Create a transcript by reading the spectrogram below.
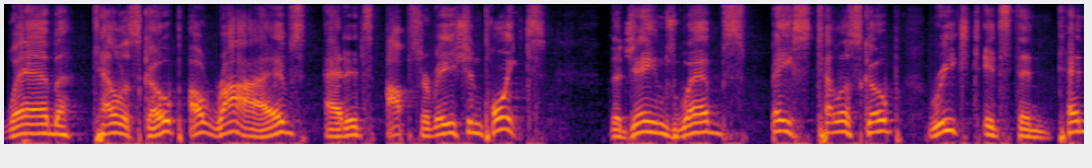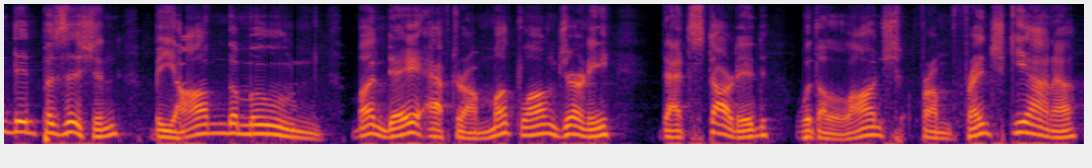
Webb telescope arrives at its observation point. The James Webb Space Telescope reached its intended position beyond the moon Monday after a month long journey that started with a launch from French Guiana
